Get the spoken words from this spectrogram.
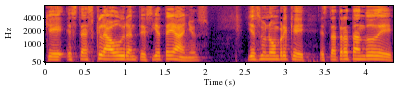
que está esclavo durante siete años y es un hombre que está tratando de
